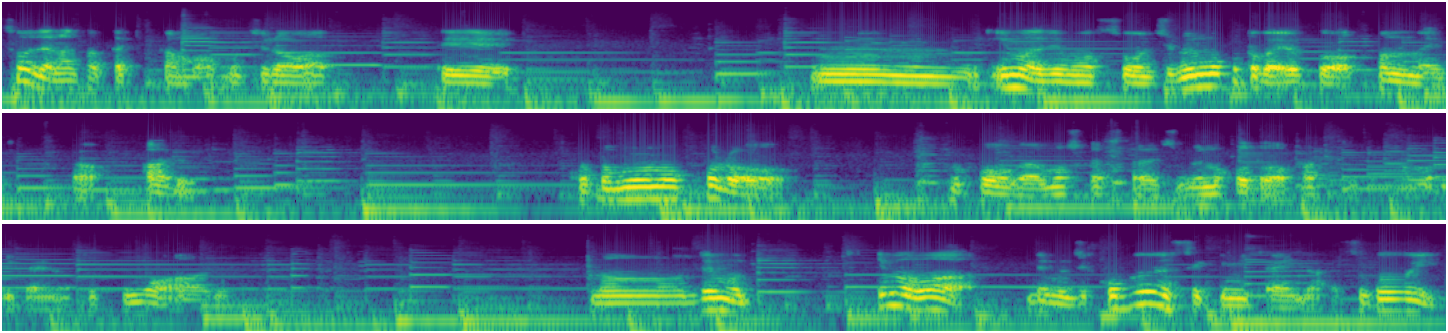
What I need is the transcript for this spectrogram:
そうじゃなかった期間ももちろんあって、うん、今でもそう、自分のことがよくわかんない時がある。子供の頃、の方がもしかしたら自分のこと分かってるかもみたいな時もある。なあでも今はでも自己分析みたいなすごい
